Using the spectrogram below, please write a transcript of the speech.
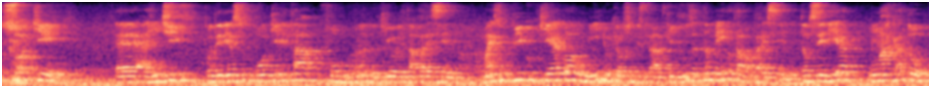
Só que é, a gente poderia supor que ele está formando aqui ou ele está aparecendo, mas o pico que é do alumínio, que é o substrato que ele usa, também não estava aparecendo. Então seria um marcador.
